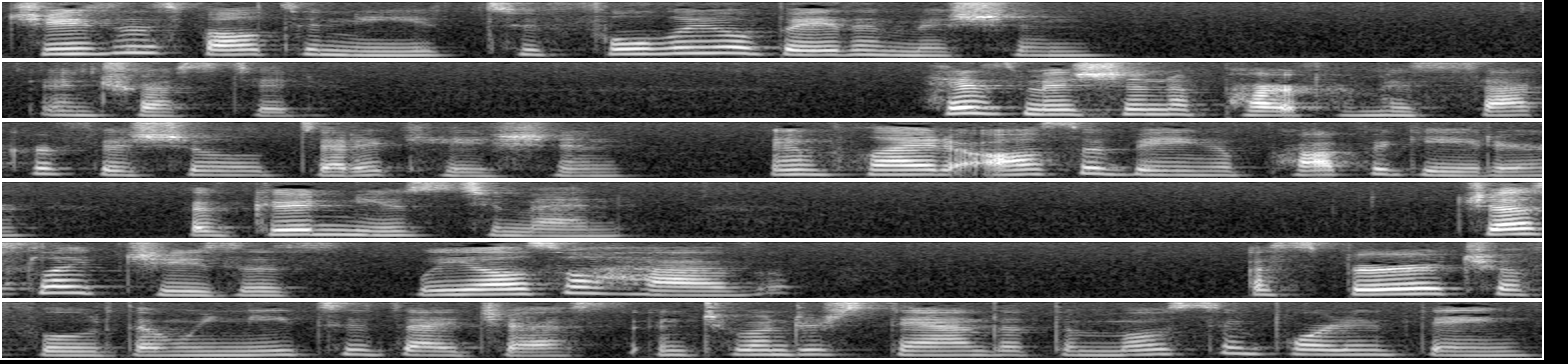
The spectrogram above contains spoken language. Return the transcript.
Jesus felt a need to fully obey the mission entrusted. His mission, apart from his sacrificial dedication, implied also being a propagator of good news to men. Just like Jesus, we also have a spiritual food that we need to digest and to understand that the most important thing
